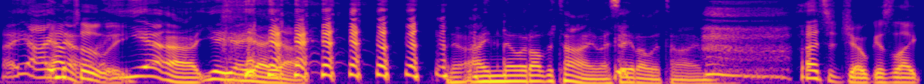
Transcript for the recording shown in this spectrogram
I, I Absolutely. Know. Yeah, yeah, yeah, yeah, yeah. Know, I know it all the time. I say it all the time. That's a joke, is like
